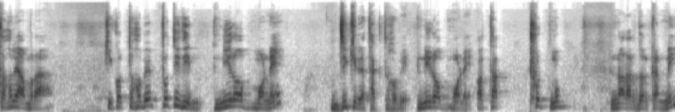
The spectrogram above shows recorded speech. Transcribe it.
তাহলে আমরা কি করতে হবে? প্রতিদিন নীরব মনে জিকিরে থাকতে হবে। নীরব মনে, অর্থাৎ ঠোঁট মুখ নড়ার দরকার নেই।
